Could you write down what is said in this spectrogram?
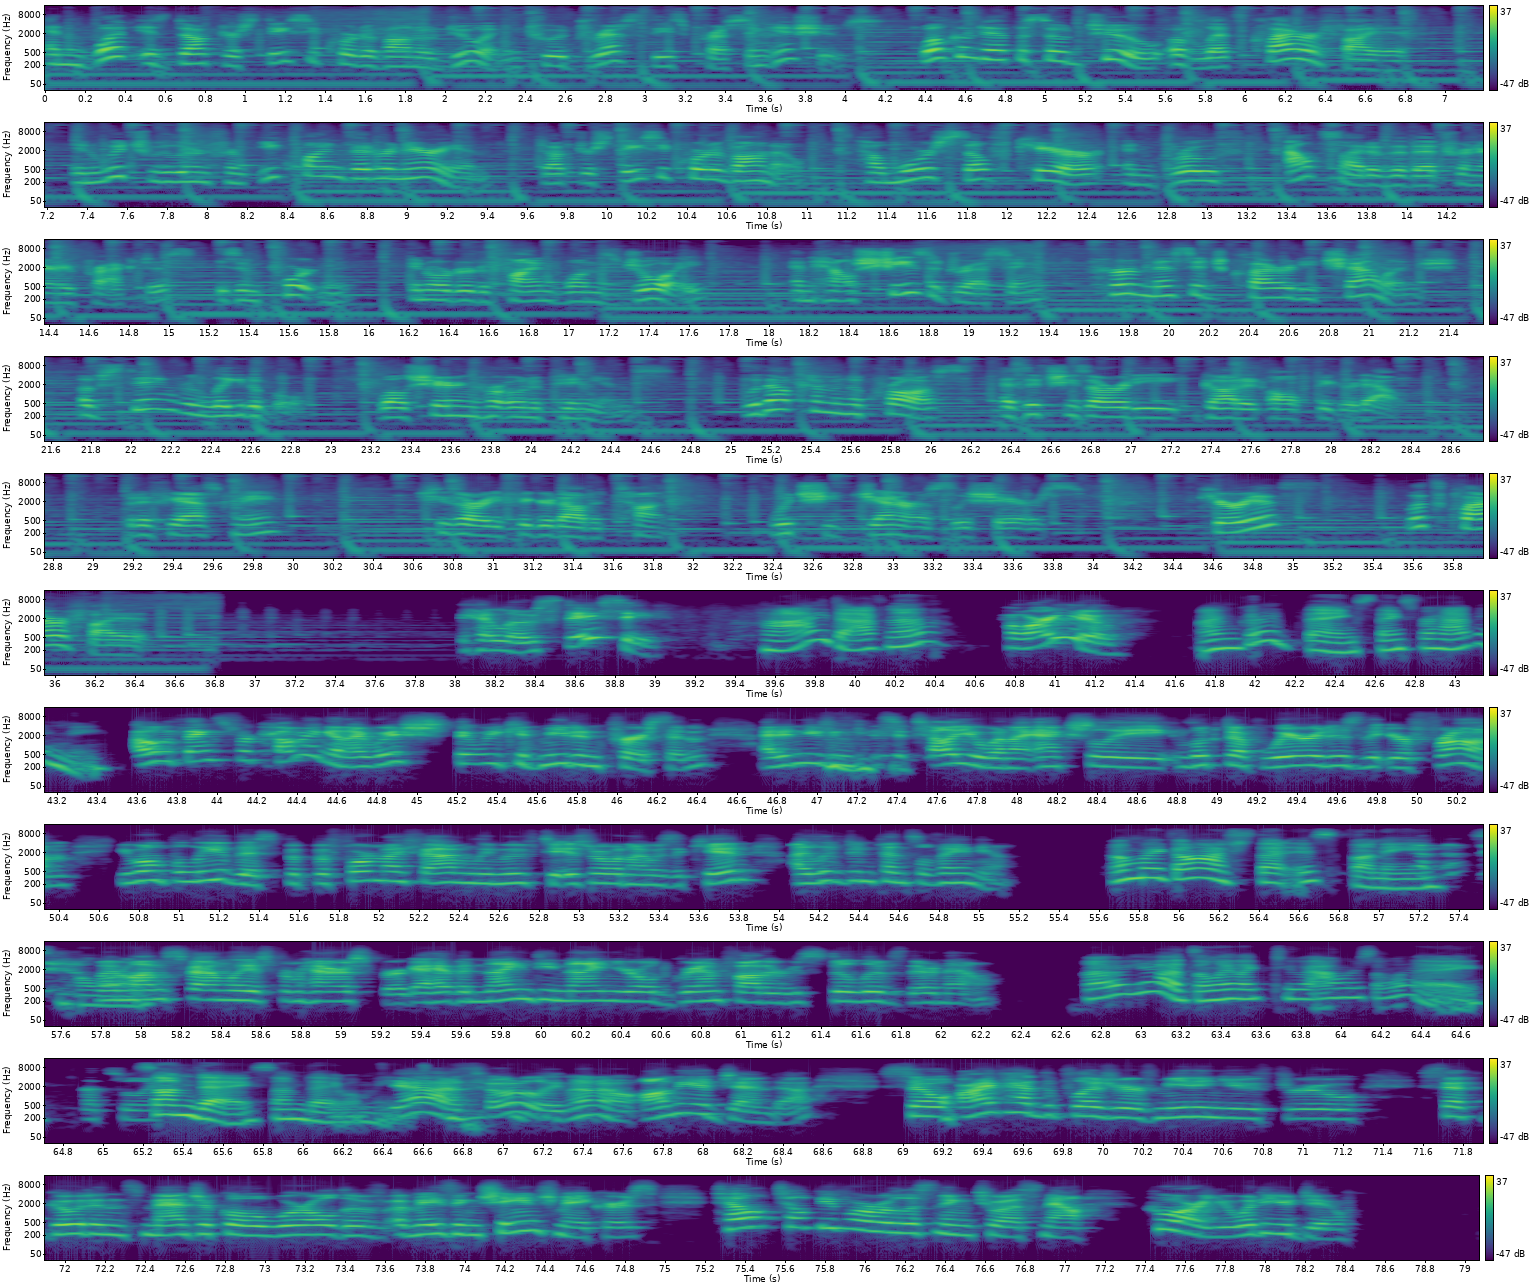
And what is Dr. Stacey Cordivano doing to address these pressing issues? Welcome to episode 2 of Let's Clarify It, in which we learn from equine veterinarian Dr. Stacey Cordivano how more self-care and growth outside of the veterinary practice is important in order to find one's joy and how she's addressing her message clarity challenge of staying relatable while sharing her own opinions without coming across as if she's already got it all figured out. But if you ask me, she's already figured out a ton, which she generously shares. Curious? Let's clarify it. Hello, Stacey. Hi, Daphna. How are you? I'm good. Thanks. Thanks for having me. Oh, thanks for coming. And I wish that we could meet in person. I didn't even get to tell you when I actually looked up where it is that you're from. You won't believe this, but before my family moved to Israel when I was a kid, I lived in Pennsylvania. Oh my gosh, that is funny. my mom's family is from Harrisburg. I have a 99 year old grandfather who still lives there now. Oh yeah, it's only like two hours away. That's really someday. Someday we'll meet. Yeah, totally. No, no, on the agenda. So I've had the pleasure of meeting you through Seth Godin's magical world of amazing change makers. Tell tell people who are listening to us now, who are you? What do you do?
